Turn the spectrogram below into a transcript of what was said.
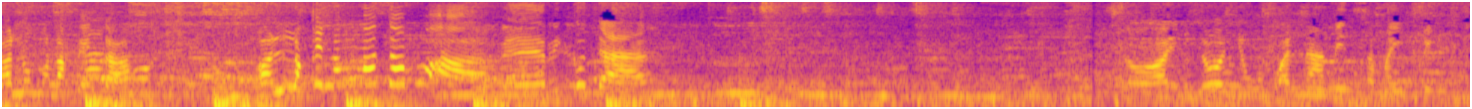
Paano mo nakita? Ang laki ng mata mo ah. Very good ah. So, doon yung upuan namin sa may pink.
